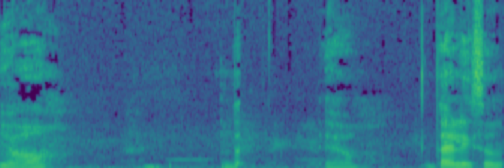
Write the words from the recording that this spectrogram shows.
Ja. Det, ja. Det er liksom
